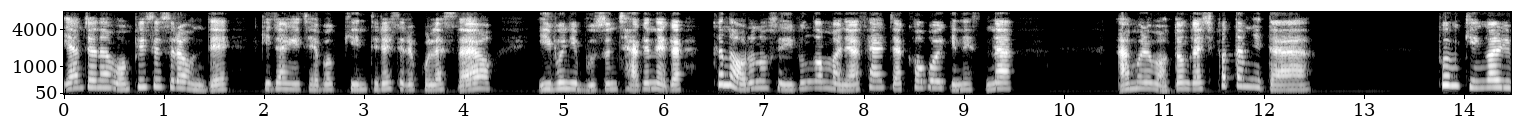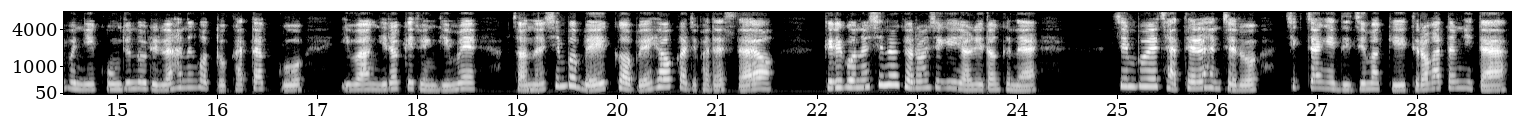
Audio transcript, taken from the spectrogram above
얌전한 원피스스러운데 기장이 제법 긴 드레스를 골랐어요. 이분이 무슨 작은 애가 큰 어른 옷을 입은 것 마냥 살짝 커 보이긴 했으나 아무렴 어떤가 싶었답니다. 품 긴 걸 입으니 공주놀이를 하는 것도 같았고 이왕 이렇게 된 김에 저는 신부 메이크업에 헤어까지 받았어요. 그리고는 신우 결혼식이 열리던 그날 신부의 자태를 한 채로 식장에 늦지막히 들어갔답니다.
